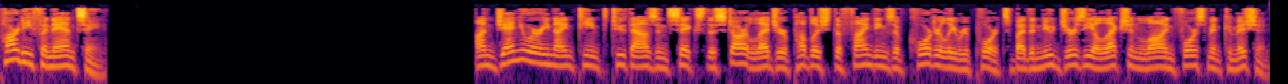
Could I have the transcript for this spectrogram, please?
Party financing On January 19, 2006 the Star-Ledger published the findings of quarterly reports by the New Jersey Election Law Enforcement Commission.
